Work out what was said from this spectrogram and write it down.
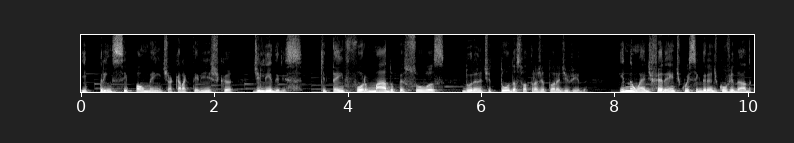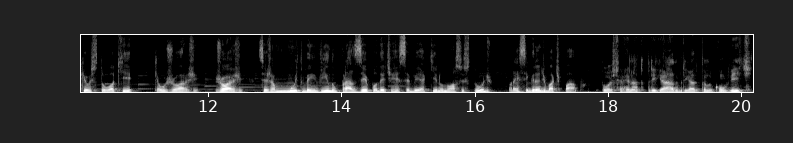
e principalmente a característica de líderes que têm formado pessoas durante toda a sua trajetória de vida. E não é diferente com esse grande convidado que eu estou aqui, que é o Jorge. Jorge, seja muito bem-vindo, um prazer poder te receber aqui no nosso estúdio para esse grande bate-papo. Poxa, Renato, obrigado, obrigado pelo convite.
